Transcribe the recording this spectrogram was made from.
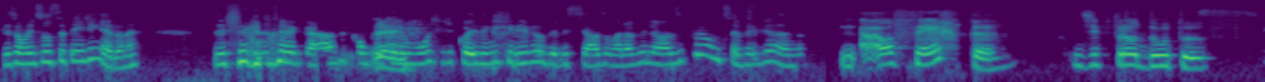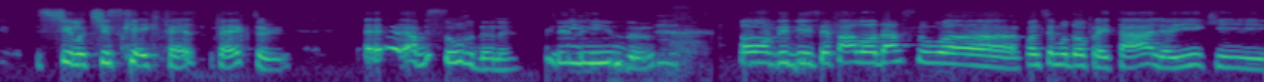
principalmente se você tem dinheiro, né? Você chega no mercado, compra é. aquele monte de coisa incrível, deliciosa, maravilhosa e pronto, você é vegano. A oferta de produtos estilo Cheesecake Factory é absurda, né? Que lindo! Ô, oh, Bibi, você falou da sua. Quando você mudou para a Itália aí, que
